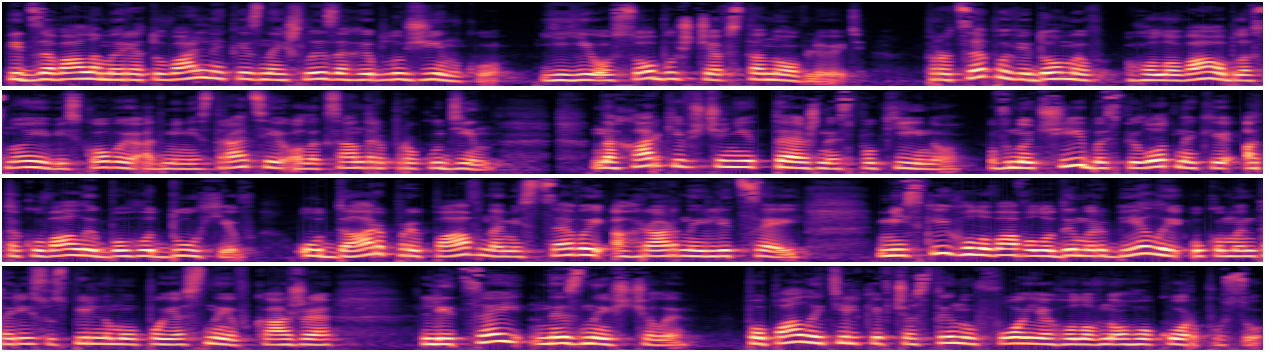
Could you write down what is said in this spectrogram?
Під завалами рятувальники знайшли загиблу жінку. Її особу ще встановлюють. Про це повідомив голова обласної військової адміністрації Олександр Прокудін. На Харківщині теж неспокійно. Вночі безпілотники атакували богодухів. Удар припав на місцевий аграрний ліцей. Міський голова Володимир Білий у коментарі Суспільному пояснив, каже: ліцей не знищили. Попали тільки в частину фоє головного корпусу.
